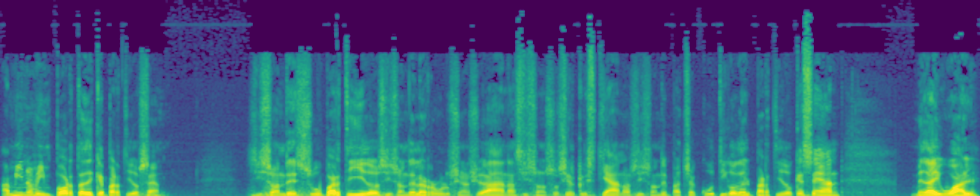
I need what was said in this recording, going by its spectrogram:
A mí no me importa de qué partido sean si son de su partido, si son de la Revolución Ciudadana, si son socialcristianos, si son de Pachacuti o del partido que sean, me da igual.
